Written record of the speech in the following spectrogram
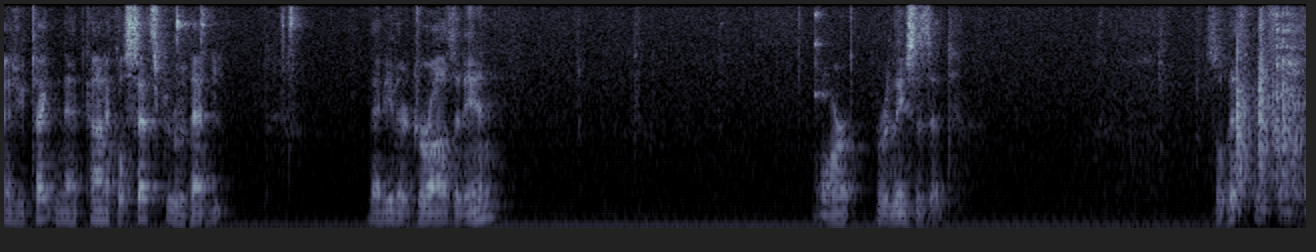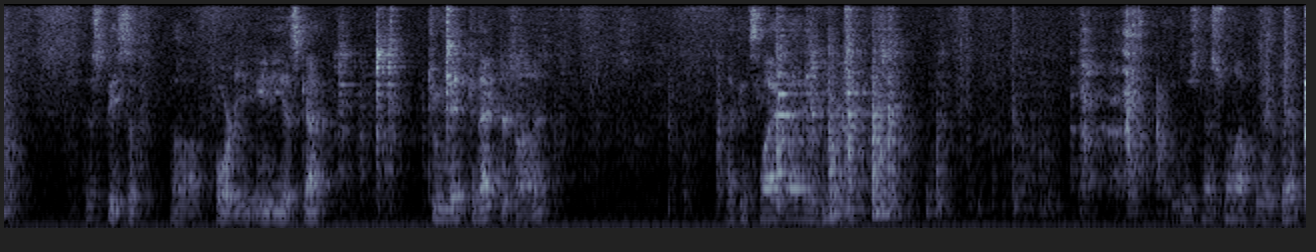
as you tighten that conical set screw, that, that either draws it in or releases it. So this piece of, this piece of uh, 4080 has got two mid connectors on it. I can slide that in here. Loosen this one up a little bit.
